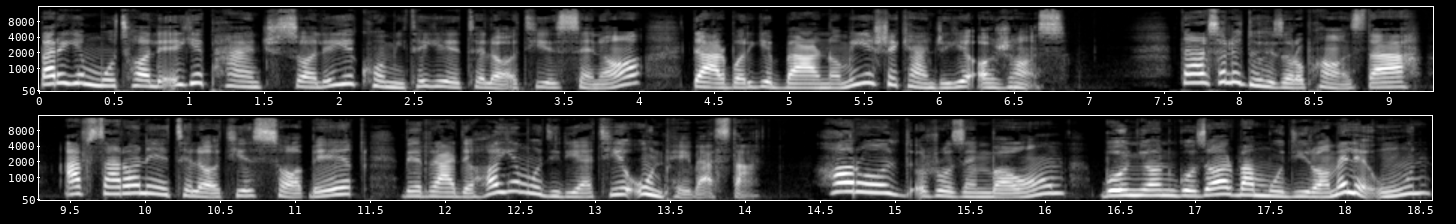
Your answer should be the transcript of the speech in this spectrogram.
برای مطالعه پنج ساله کمیته اطلاعاتی سنا درباره برنامه شکنجه آژانس در سال 2015 افسران اطلاعاتی سابق به رده های مدیریتی اون پیوستند. هارولد روزنباوم بنیانگذار و مدیرعامل اون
